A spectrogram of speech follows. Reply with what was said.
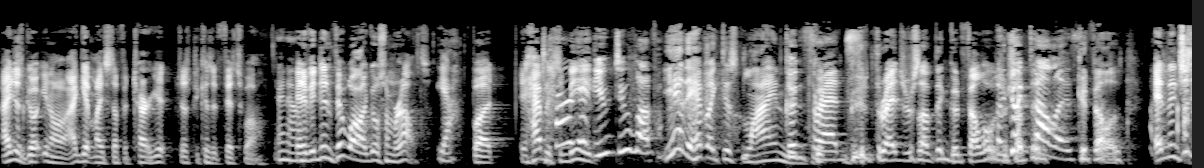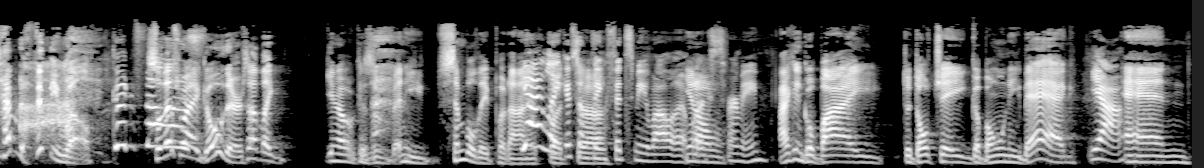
I just go, you know, I get my stuff at Target just because it fits well. I know. And if it didn't fit well, I'd go somewhere else. Yeah. But it happens to Target, me. you do love yeah, they have like this line, Good the threads. good, good threads or something, good fellows or Good something, fellas. good fellows, and it just happen to fit me well. Good So that's why I go there. It's not like you know because of any symbol they put on yeah it. i like but, if something uh, fits me well it you works know, for me I can go buy the Dolce Gabbana bag, Yeah. and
